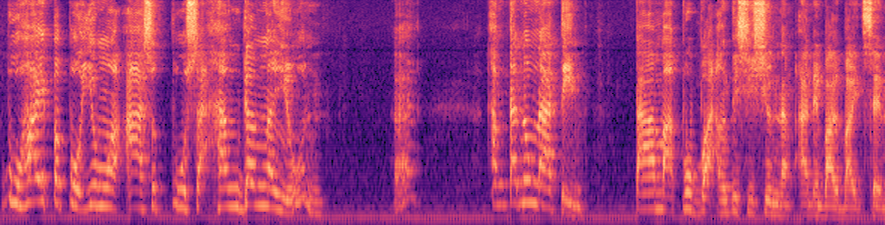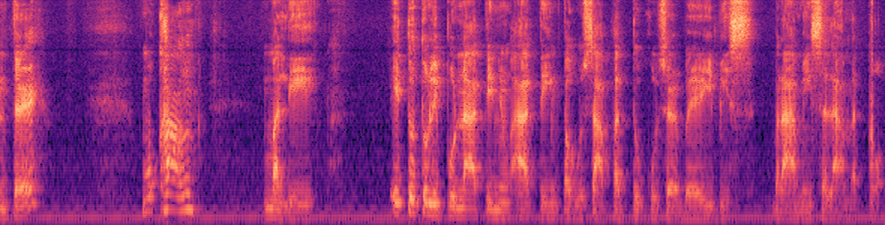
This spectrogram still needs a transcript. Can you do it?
buhay pa po yung mga aso't pusa hanggang ngayon. Ha? Ang tanong natin, tama po ba ang desisyon ng Animal Bite Center? Mukhang mali. Itutuloy po natin yung ating pag-usapan tungkol sa rabies. Maraming salamat po.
